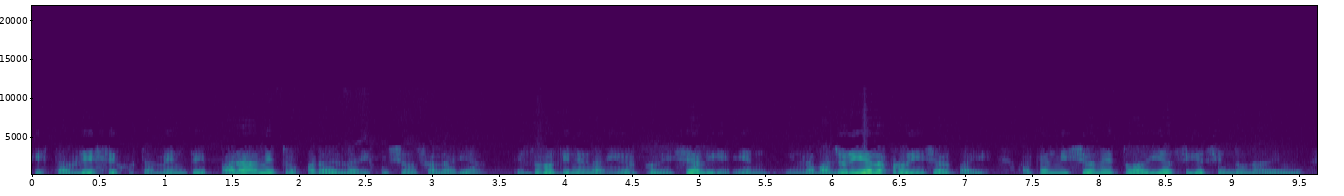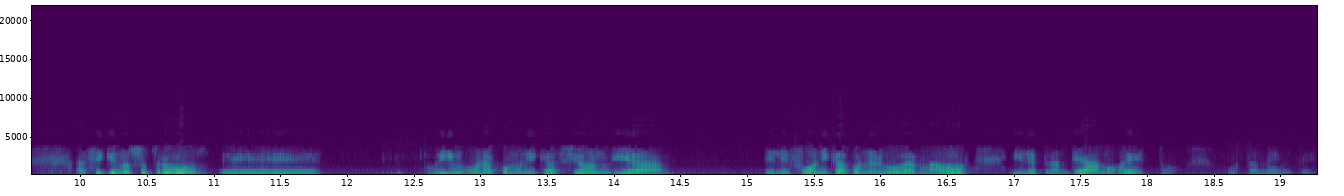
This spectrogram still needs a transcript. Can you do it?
que establece justamente parámetros para la discusión salarial. Esto lo tienen a nivel provincial y, en, la mayoría de las provincias del país. Acá en Misiones todavía sigue siendo una deuda. Así que nosotros eh, tuvimos una comunicación vía telefónica con el gobernador y le planteábamos esto justamente.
